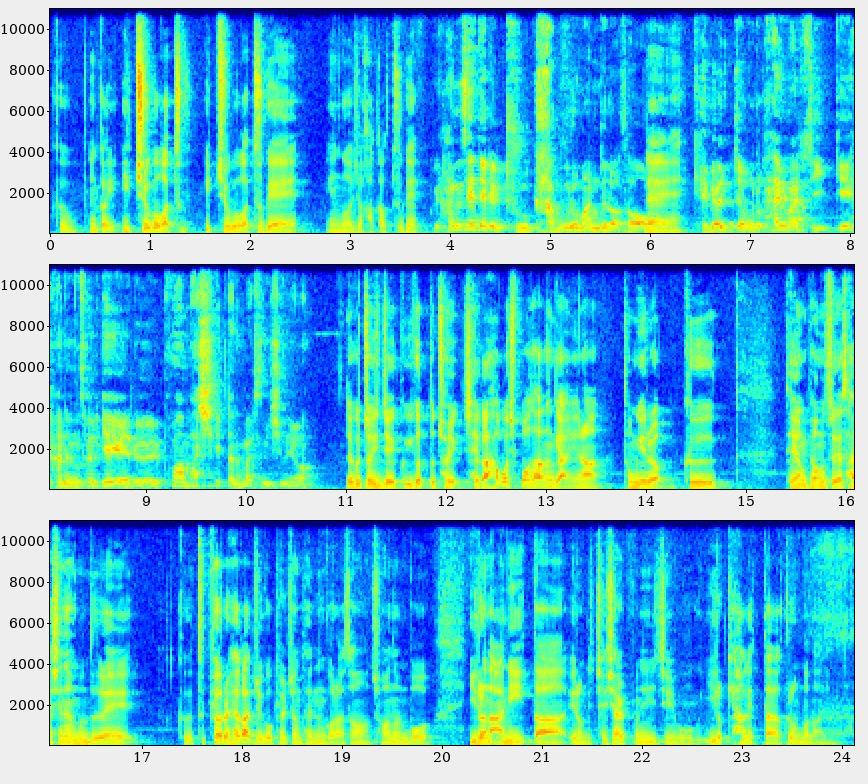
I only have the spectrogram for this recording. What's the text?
그 그러니까 입출구가 두, 입출구가 두 개 인 거죠. 각각 두 개. 그한 세대를 두 가구로 만들어서 네. 개별적으로 사용할 수 있게 하는 설계를 포함하시겠다는 말씀이시네요. 네, 그렇죠. 이제 그- 이것도 저희 제가 하고 싶어서 하는 게 아니라 동의를 그 대형 평수에 사시는 분들의 그 투표를 해가지고 결정되는 거라서 저는 뭐 이런 안이 있다 이런 게 제시할 뿐이지 뭐 이렇게 하겠다 그런 건 아닙니다.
